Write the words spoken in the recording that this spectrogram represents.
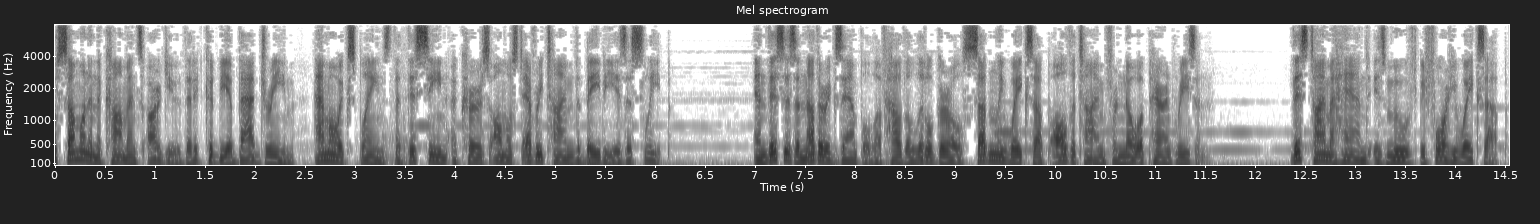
someone in the comments argue that it could be a bad dream, Amo explains that this scene occurs almost every time the baby is asleep. And this is another example of how the little girl suddenly wakes up all the time for no apparent reason. This time a hand is moved before he wakes up.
